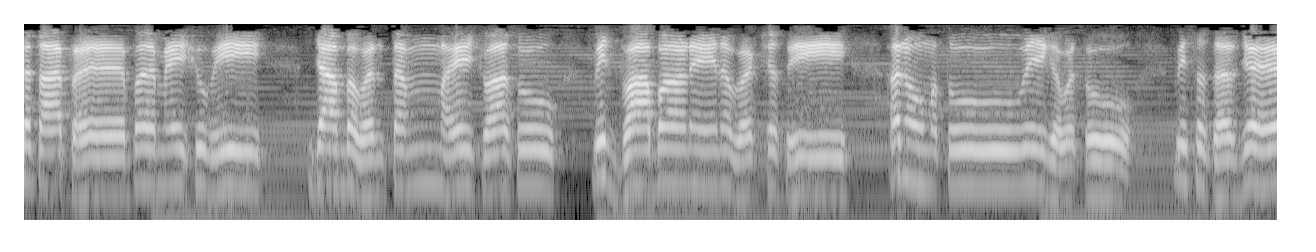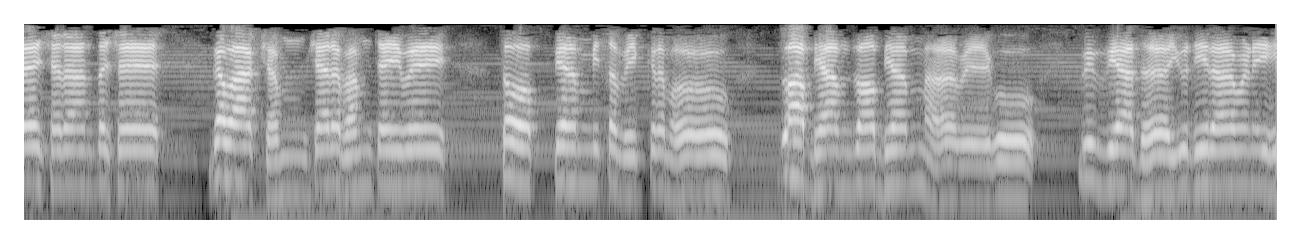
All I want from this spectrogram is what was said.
तताप परमेषुभिः जाम्बवन्तं महेश्वासु विद्वा बाणेन वक्षसि। हनुमतो वेगवतो। विससर्ज शरान्तश गवाक्षं शरभं चैव। सोऽप्यमितविक्रमो द्वाभ्यां द्वाभ्यां वेगो विव्याध युधि रावणिः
